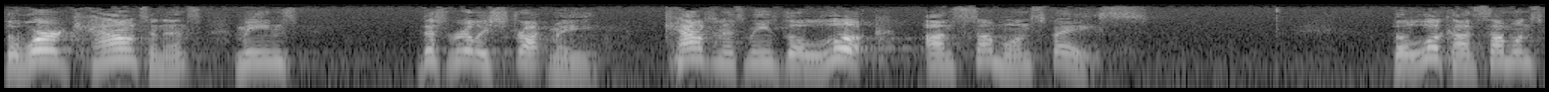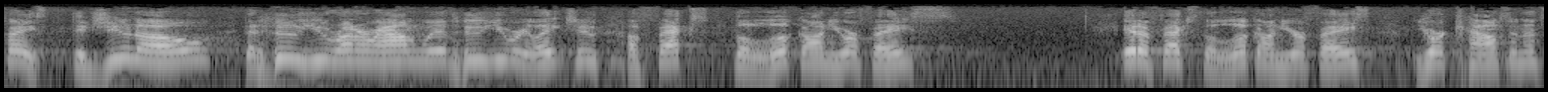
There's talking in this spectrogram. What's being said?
The word countenance means, this really struck me. Countenance means the look on someone's face. The look on someone's face. Did you know that who you run around with, who you relate to, affects the look on your face? It affects the look on your face, your countenance,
